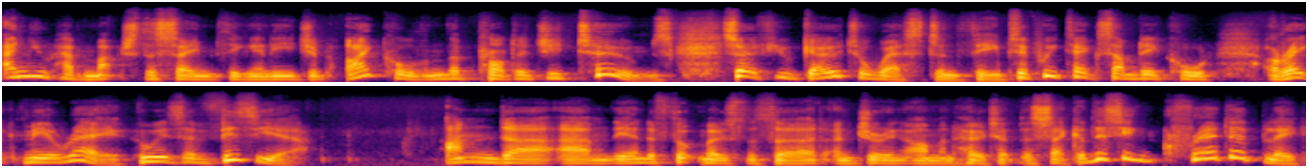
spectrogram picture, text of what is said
And you have much the same thing in Egypt. I call them the prodigy tombs. So if you go to Western Thebes, if we take somebody called Rekhmire, who is a vizier, under um, the end of Thutmose III and during Amenhotep II. This incredibly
